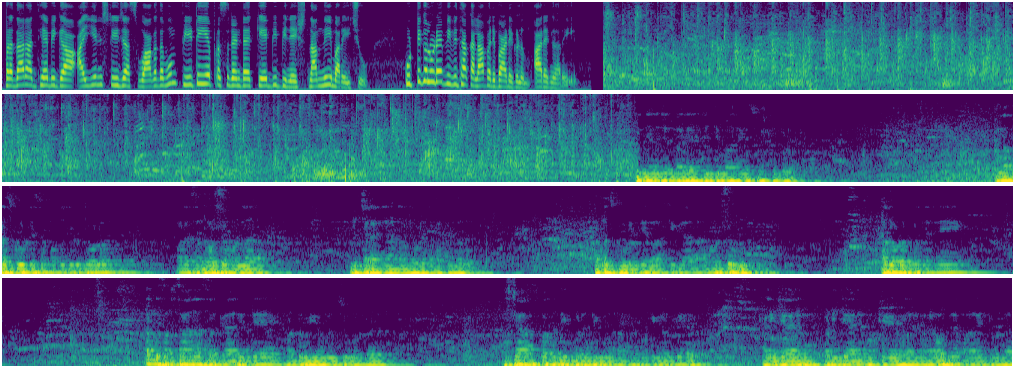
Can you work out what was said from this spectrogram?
പ്രധാന അധ്യാപിക ഐ എൻ ശ്രീജ സ്വാഗതവും P T A president K B Binesh നന്ദിയും അറിയിച്ചു. കുട്ടികളുടെ വിവിധ കലാപരിപാടികളും അരങ്ങേറി. കുഞ്ഞനുജന്മാരെ അനുജത്തിമാരെ സുഹൃത്തുക്കളും നമ്മുടെ സ്കൂളിനെ സംബന്ധിച്ചിടത്തോളം വളരെ സന്തോഷമുള്ള ഒരു ചടങ്ങാണ് ഇവിടെ നടക്കുന്നത്. നമ്മുടെ സ്കൂളിന്റെ വാർഷിക ആഘോഷവും അതോടൊപ്പം തന്നെ നമ്മുടെ സംസ്ഥാന സർക്കാരിന്റെ ഫണ്ട് ഉപയോഗിച്ചുകൊണ്ട് ഒക്കെ വളരെ മനോഹരമായിട്ടുള്ള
